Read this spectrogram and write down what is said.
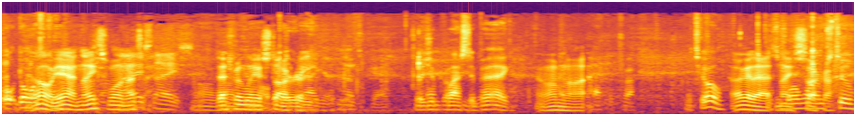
Oh, don't Oh yeah, nice one. Nice, That's nice. Oh, definitely a get 'em stocker. That's okay. Where's your plastic bag? No, I'm not. Let's go. Look at that, Get nice more sucker. too.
